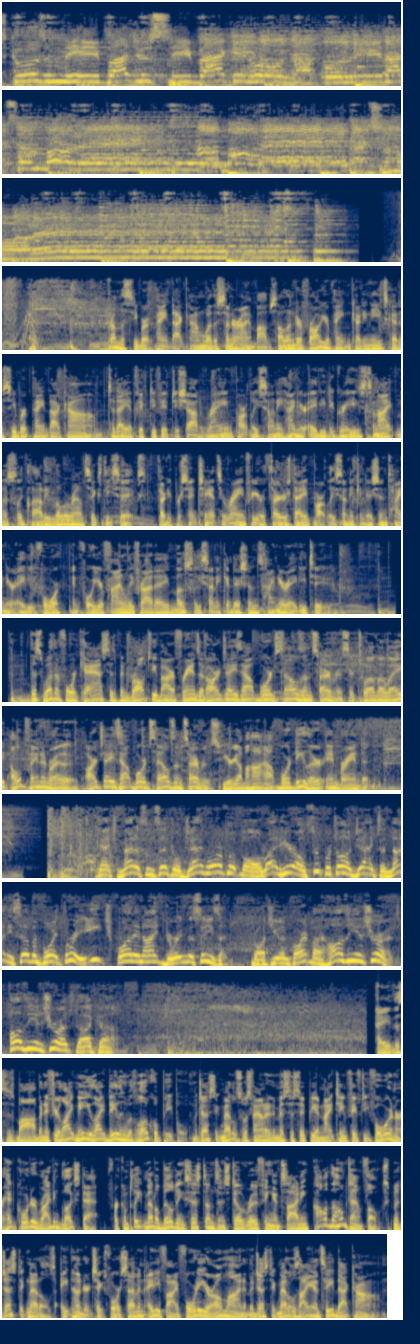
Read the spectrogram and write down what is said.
Scusa me, but you see, back in old Napoli, that's. Amore, From the SeabrookPaint.com Weather Center, I am Bob Sullender. For all your paint and coating needs, go to SeabrookPaint.com. Today, a 50-50 shot of rain, partly sunny, high near 80 degrees. Tonight, mostly cloudy, low around 66. 30% chance of rain for your Thursday, partly sunny conditions, high near 84. And for your finally Friday, mostly sunny conditions, high near 82. This weather forecast has been brought to you by our friends at RJ's Outboard Sales and Service at 1208 Old Fannin Road. RJ's Outboard Sales and Service, your Yamaha outboard dealer in Brandon. Catch Madison Central Jaguar football right here on Super Talk Jackson 97.3 each Friday night during the season. Brought to you in part by Hawsey Insurance, HawseyInsurance.com. Hey, this is Bob, and if you're like me, you like dealing with local people. Majestic Metals was founded in Mississippi in 1954 and are headquartered right in Gluckstadt. For complete metal building systems and steel roofing and siding, call the hometown folks. Majestic Metals, 800-647-8540 or online at majesticmetalsinc.com.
